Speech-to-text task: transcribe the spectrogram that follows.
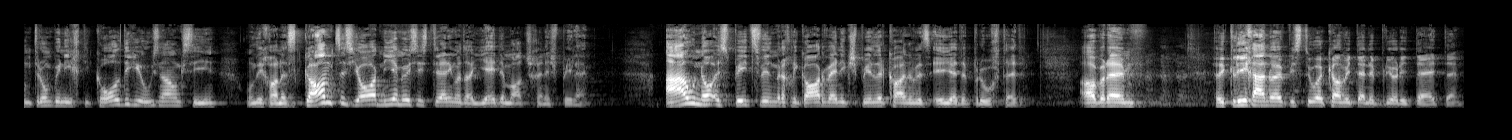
Und darum bin ich die goldige Ausnahme gewesen. Und ich habe ein ganzes Jahr nie ins Training und jeden Match spielen Auch noch ein bisschen, weil wir ein gar wenig Spieler hatten, weil es eh jeder gebraucht hat. Aber ähm, hat gleich auch noch etwas zu tun mit diesen Prioritäten.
